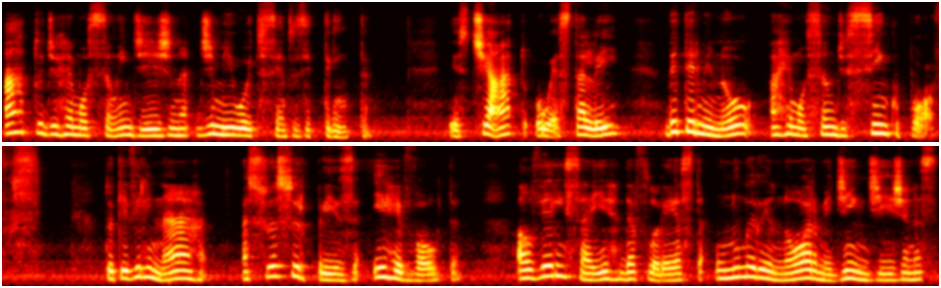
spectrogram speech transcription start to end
Ato de Remoção Indígena de 1830. Este ato, ou esta lei, determinou a remoção de cinco povos. Tocqueville narra a sua surpresa e revolta ao verem sair da floresta um número enorme de indígenas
